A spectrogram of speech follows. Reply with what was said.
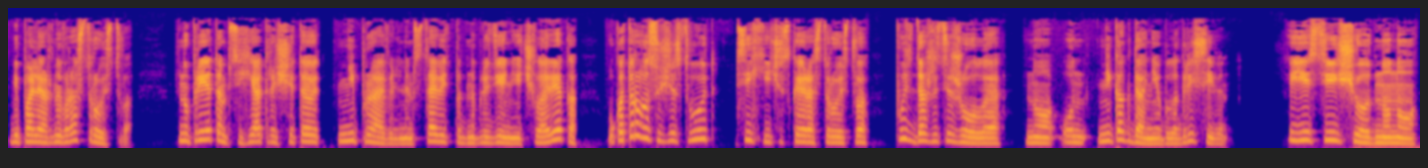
биполярного расстройства. Но при этом психиатры считают неправильным ставить под наблюдение человека, у которого существует психическое расстройство, пусть даже тяжелое, но он никогда не был агрессивен. И есть еще одно «но».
